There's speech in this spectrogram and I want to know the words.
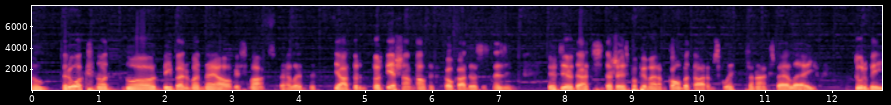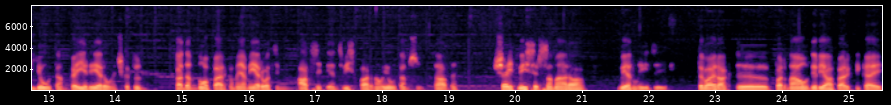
nu, rokas no, no dibena man neaug. Es māku spēlēt, bet jā, tur, tur tiešām nav kaut kādos, es nezinu, ir dzirdēts dažreiz pa, piemēram, kombatārams, ko es senāk spēlēju. Tur bija jūtama, ka ir ieroči, ka tu kādam nopērkamajam ierocim atsitiens vispār nav jūtams. un Tā, bet šeit viss ir samērā vienlīdzīgi. Te vairāk eh, par naudu ir jāpērk tikai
